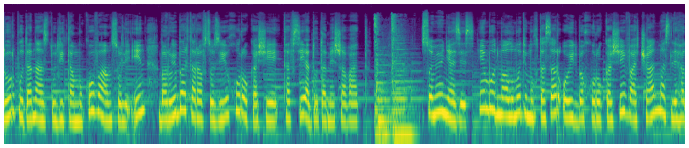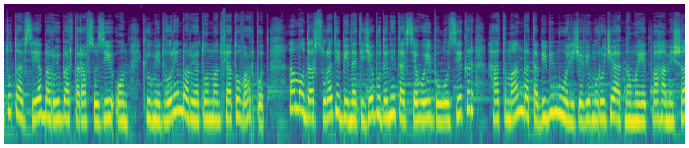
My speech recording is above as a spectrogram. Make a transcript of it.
дур будан аз дуди тамоку ва амсоли ин барои бартарафсозии хӯроккашӣ тавсия дода мешавад сомиёни азиз ин буд маълумоти мухтасар оид ба хӯроккашӣ ва чанд маслиҳату тавсия барои бартарафсозии он ки умедворем бароятон манфиатовар буд. Аммо дар сурати бенатиҷа будани тавсияҳои болозикр ҳатман ба табиби муолиҷавӣ муроҷиат намоед ва ҳамеша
